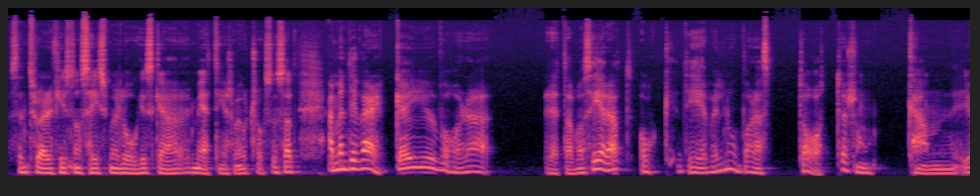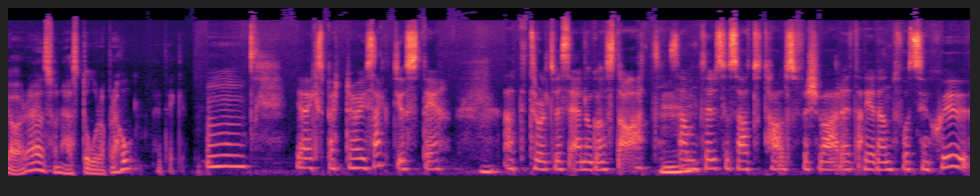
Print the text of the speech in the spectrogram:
Sen tror jag det finns några seismologiska mätningar som har gjorts också. Så att, ja, men det verkar ju vara rätt avancerat och det är väl nog bara stater som kan göra en sån här stor operation. Helt enkelt. Mm. Ja, experter har ju sagt just det, mm. att det troligtvis är någon stat. Mm. Samtidigt så sa totalförsvaret redan 2007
